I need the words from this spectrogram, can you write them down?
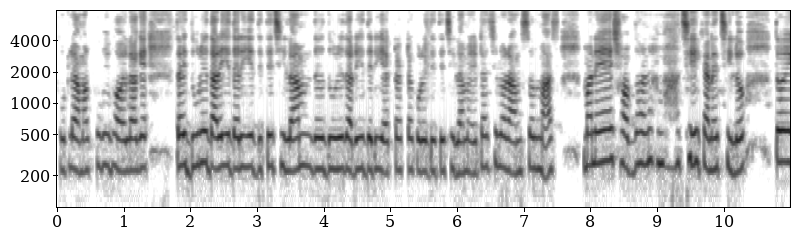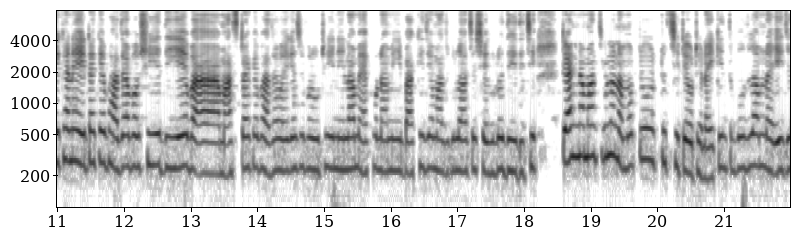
ফুটলে আমার খুবই ভয় লাগে। তাই দূরে দাঁড়িয়ে দাঁড়িয়ে দিতেছিলাম দূরে দাঁড়িয়ে দাঁড়িয়ে একটা একটা করে দিতেছিলাম। এটা ছিল রামসল মাছ মানে সব ধরনের মাছই এখানে ছিল। তো এখানে এটাকে ভাজা বসিয়ে দিয়ে বা মাছটাকে ভাজা হয়ে গেছে পরে উঠিয়ে নিলাম। এখন আমি বাকি যে মাছগুলো আছে সেগুলো দিয়ে দিচ্ছি। ট্যাংরা মাছগুলো না মোটেও একটু ছিটে ওঠে নাই, কিন্তু বুঝলাম না এই যে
